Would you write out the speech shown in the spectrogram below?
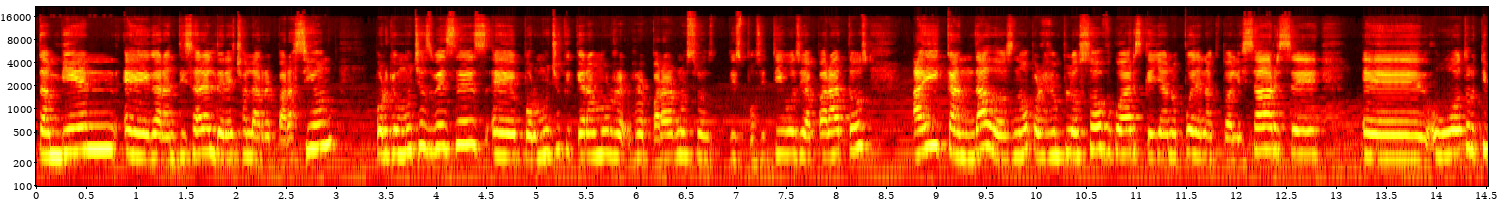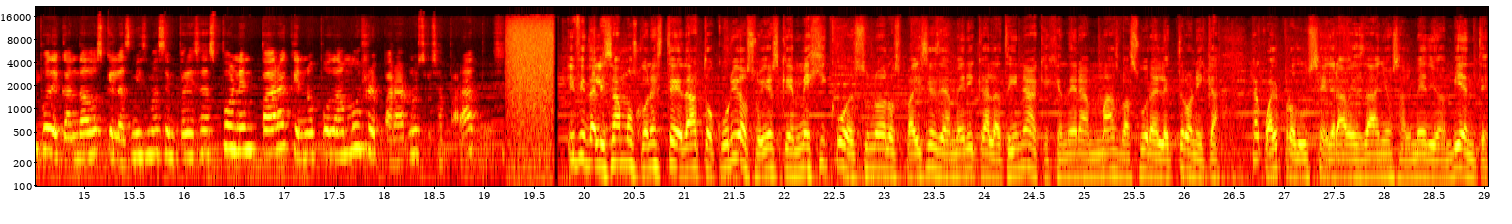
También eh, garantizar el derecho a la reparación, porque muchas veces, eh, por mucho que queramos reparar nuestros dispositivos y aparatos, hay candados, ¿no? Por ejemplo, softwares que ya no pueden actualizarse, eh, u otro tipo de candados que las mismas empresas ponen para que no podamos reparar nuestros aparatos. Y finalizamos con este dato curioso, y es que México es uno de los países de América Latina que genera más basura electrónica, la cual produce graves daños al medio ambiente.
